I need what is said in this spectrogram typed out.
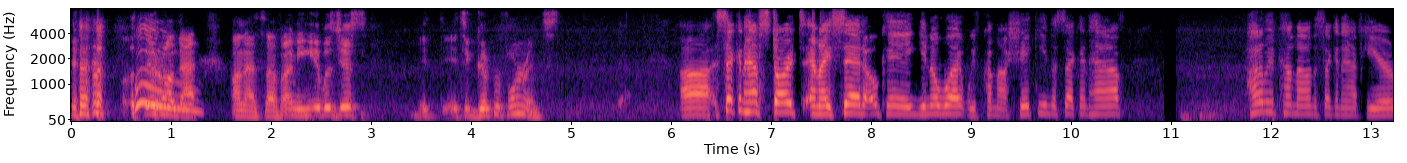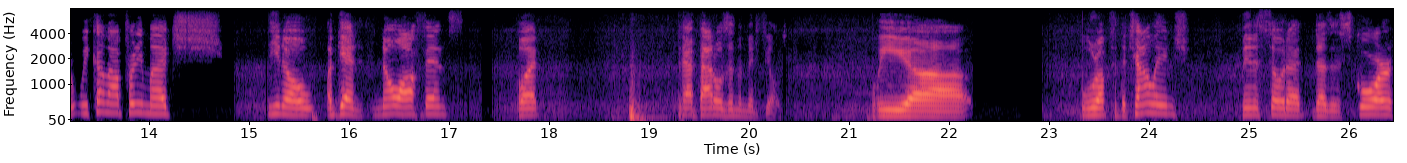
on that on that stuff. I mean, it was just, it, it's a good performance. Uh, second half starts, and I said, okay, you know what? We've come out shaky in the second half how do we come out in the second half here? We come out pretty much, you know, again, no offense, but that battle's in the midfield. We uh, we're up to the challenge. Minnesota doesn't score.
